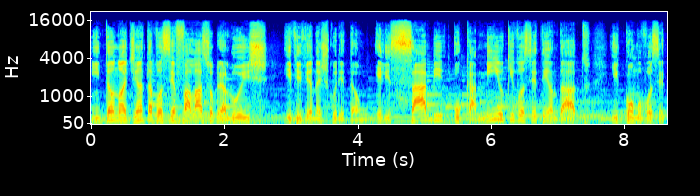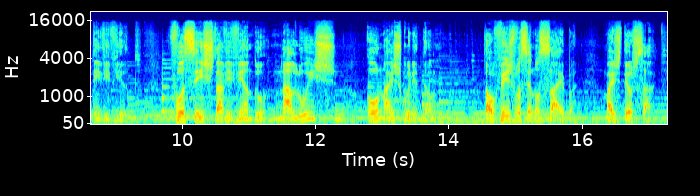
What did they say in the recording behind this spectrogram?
Então não adianta você falar sobre a luz e viver na escuridão. Ele sabe o caminho que você tem andado e como você tem vivido. Você está vivendo na luz ou na escuridão? Talvez você não saiba, mas Deus sabe.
